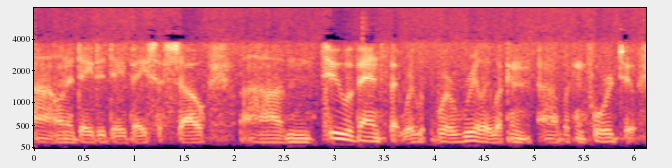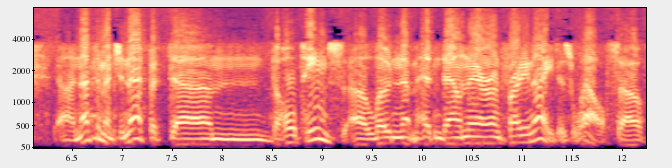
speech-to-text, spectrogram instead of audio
uh, on a day-to-day basis. So, um, two events that we're we're really looking uh, looking forward to. Uh, not to mention that, but um, the whole team's loading up and heading down there on Friday night as well. So,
